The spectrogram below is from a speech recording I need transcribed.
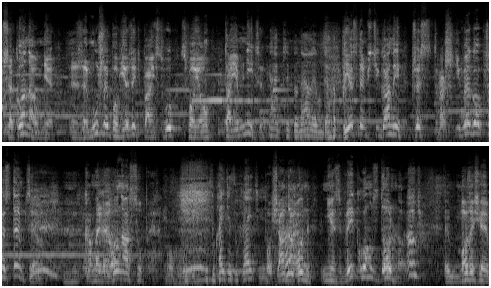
przekonał mnie, że muszę powierzyć państwu swoją tajemnicę. Tak, przekonałem go. Jestem ścigany przez straszliwego przestępcę. Kameleona Super. Słuchajcie, słuchajcie. Posiada on niezwykłą zdolność. Może się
